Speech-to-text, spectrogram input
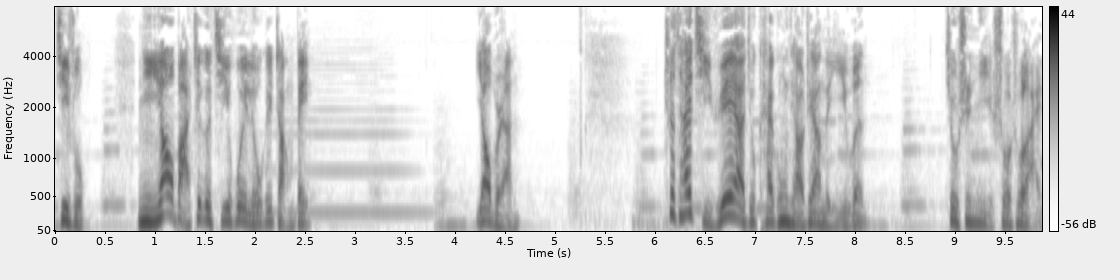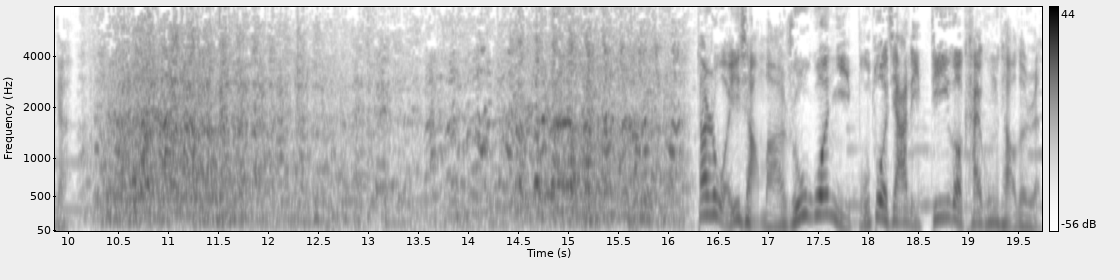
记住，你要把这个机会留给长辈，要不然，这才几月呀就开空调这样的疑问，就是你说出来的。但是我一想吧，如果你不做家里第一个开空调的人，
